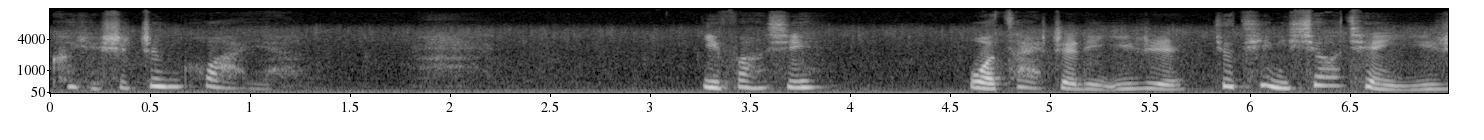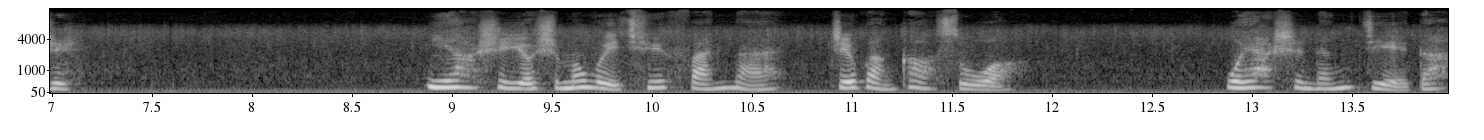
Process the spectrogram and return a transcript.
可也是真话呀。你放心，我在这里一日，就替你消遣一日。你要是有什么委屈烦难，只管告诉我，我要是能解的，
